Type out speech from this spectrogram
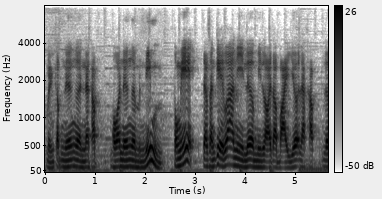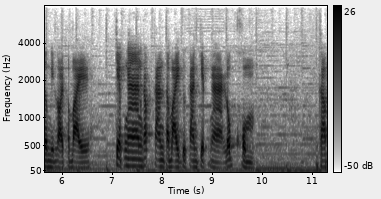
เหมือนกับเนื้อเงินนะครับ เพราะว่าเนื้อเงินมันนิ่ม ตรงนี้จะสังเกตว่านี่เริ่มมีรอยตะไบเยอะแล้วครับเริ่มมีรอยตะไบเก็บงานครับการตะไบคือการเก็บงานลบคมครับ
